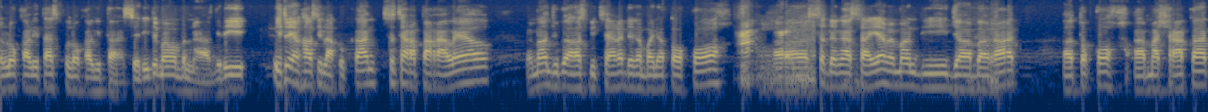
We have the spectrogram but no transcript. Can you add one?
lokalitas ke lokalitas. Jadi itu memang benar. Jadi itu yang harus dilakukan secara paralel memang juga harus bicara dengan banyak tokoh. Uh, sedengar saya memang di Jawa Barat uh, tokoh uh, masyarakat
